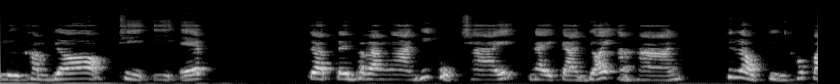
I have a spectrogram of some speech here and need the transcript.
หรือคำย่อ TEF จะเป็นพลังงานที่ถูกใช้ในการย่อยอาหารที่เรากินเข้าไป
